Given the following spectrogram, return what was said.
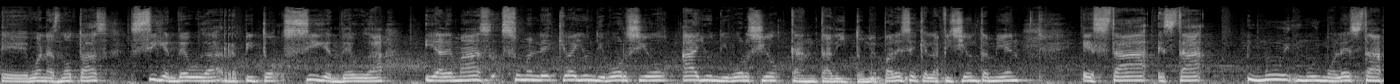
eh, buenas notas, sigue en deuda, repito, sigue en deuda y además súmenle que hay un divorcio, hay un divorcio cantadito. Me parece que la afición también está, está muy, muy molesta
